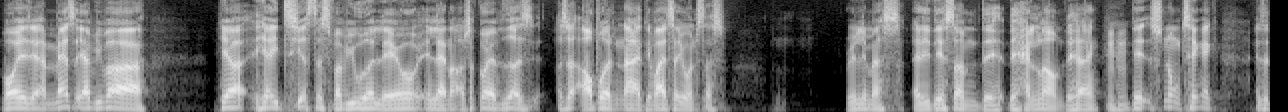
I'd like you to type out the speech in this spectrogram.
hvor jeg siger, Mads og jeg, vi var... Her, her i tirsdags var vi ude at lave et eller andet, og så går jeg videre, og så afbryder den, nej, det var altså i onsdags. Really, Mads? Er det det, som det, det handler om, det her, ikke? Mm-hmm. Det er sådan nogle ting, ikke? Altså,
